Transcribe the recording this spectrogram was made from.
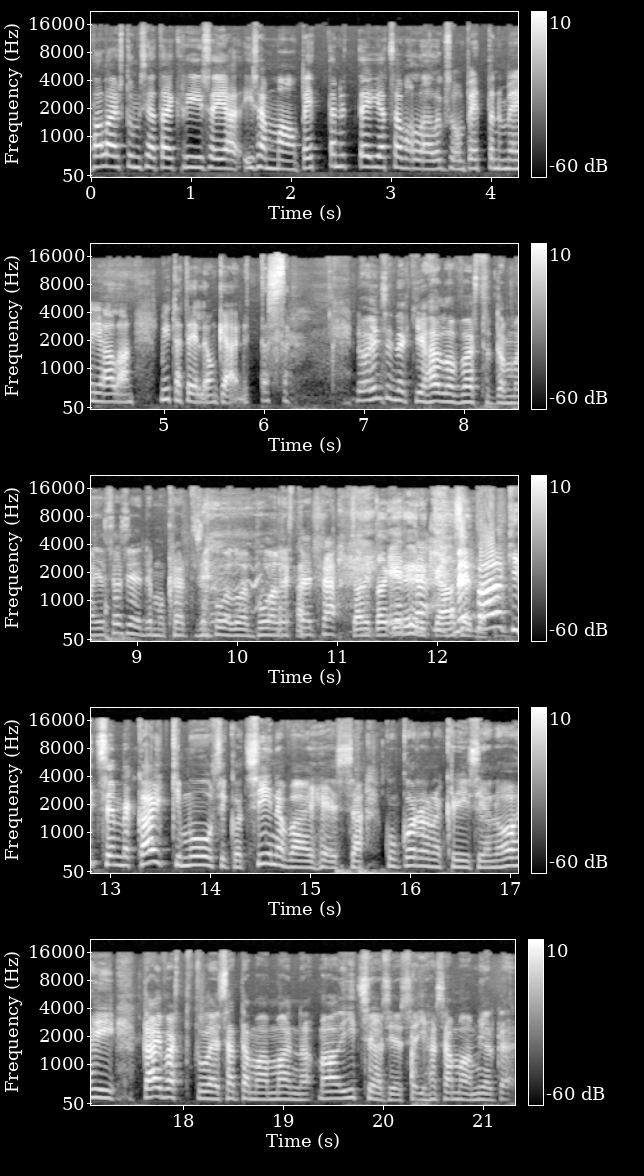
valaistumisia tai kriisejä? Isänmaa on pettänyt teidät samalla lailla, kun se on pettänyt meidän alan. Mitä teille on käynyt tässä? No ensinnäkin haluan vastata ja sosiaalidemokraattisen puolueen puolesta, että, että me palkitsemme kaikki muusikot siinä vaiheessa, kun koronakriisi on ohi, taivasta tulee satamaan manna. Mä olen itse asiassa ihan samaa mieltä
